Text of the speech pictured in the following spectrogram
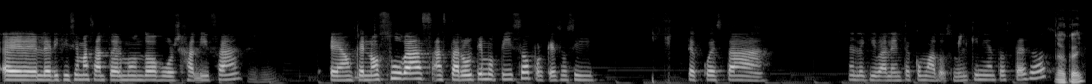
el edificio más alto del mundo, Burj Khalifa, eh, aunque no subas hasta el último piso, porque eso sí te cuesta el equivalente como a 2.500 pesos. Ok.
